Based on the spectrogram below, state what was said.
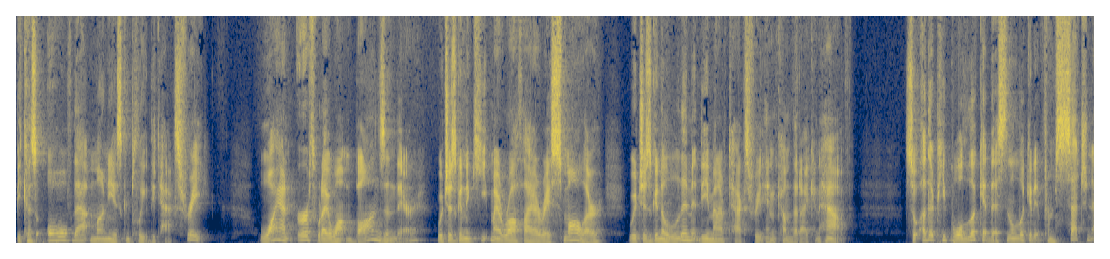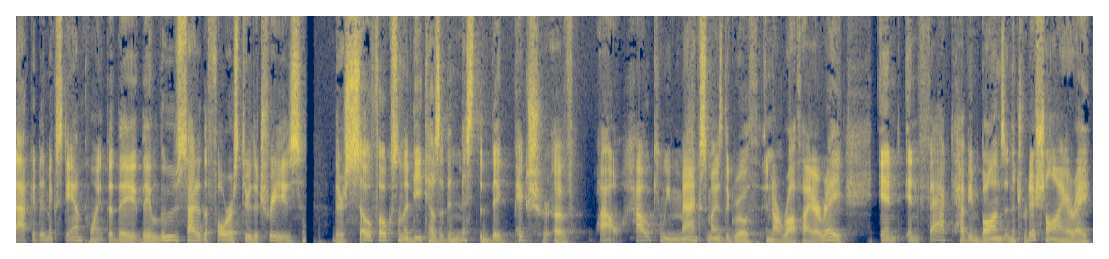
because all of that money is completely tax free. Why on earth would I want bonds in there, which is going to keep my Roth IRA smaller, which is going to limit the amount of tax free income that I can have? So other people will look at this and look at it from such an academic standpoint that they, they lose sight of the forest through the trees. They're so focused on the details that they miss the big picture of wow, how can we maximize the growth in our Roth IRA? And in fact, having bonds in the traditional IRA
